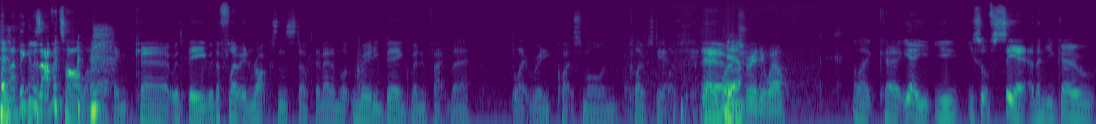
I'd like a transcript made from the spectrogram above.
I think it was Avatar Land. I think uh, with the with the floating rocks and stuff, they made them look really big when in fact they're like really quite small and close to you. Yeah, it um, works yeah. really well. Like uh, yeah, you, you you sort of see it and then you go,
